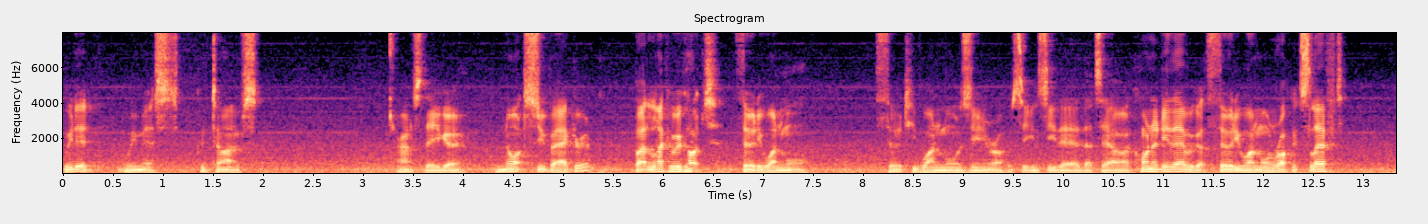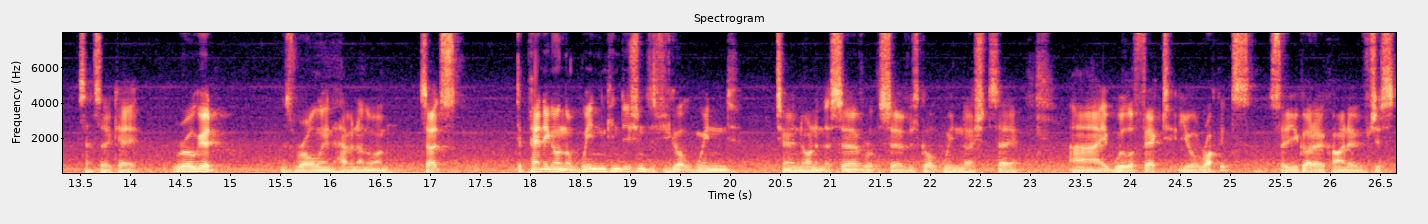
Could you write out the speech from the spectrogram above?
We did. We missed. Good times. Alright, so there you go. Not super accurate, but luckily we got 31 more. 31 more Zuni rockets. So you can see there, that's our quantity there. We've got 31 more rockets left. So that's okay. We're all good. Let's roll in, have another one. So it's depending on the wind conditions, if you've got wind turned on in the server, or the server's got wind, I should say, uh, it will affect your rockets. So you've got to kind of just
